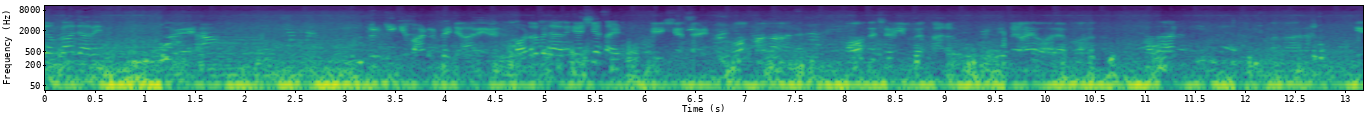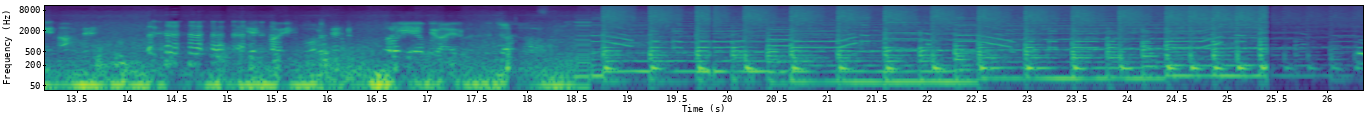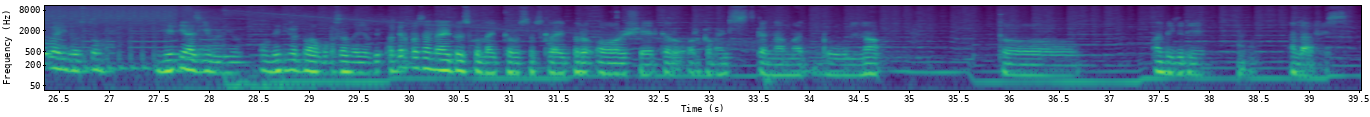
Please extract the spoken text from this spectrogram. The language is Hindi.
अभी हम कहाँ जा रहे हैं? अभी हम तुर्की के बॉर्डर पे जा रहे हैं। बॉर्डर पे जा रहे हैं एशिया साइड एशिया साइड पे। बहुत मज़ा आ रहा है। बहुत अच्छा व्यू है सारा। इंजॉय हो रहा है बहुत। मज़ा आ रहा है? मज़ा आ रहा है। ये हम हैं। ये हमारी बोट है। और ये एंजॉय तो भाई दोस्तों ये थी आज की वीडियो। उम्मीद करता हूँ आपको पसंद आई होगी। अगर पसंद आए तो इसको लाइक करो सब्सक्राइब करो और शेयर करो और कमेंट्स करना मत भूलना। तो अभी के लिए अल्लाह हाफिज़।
